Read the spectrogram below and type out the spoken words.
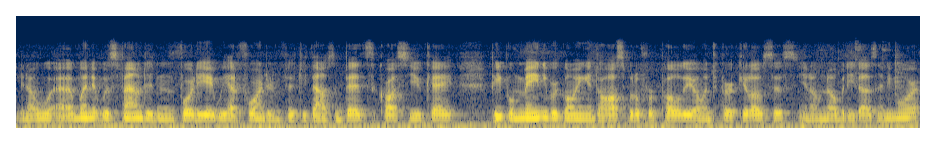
You know, uh, when it was founded in '48, we had 450,000 beds across the UK. People mainly were going into hospital for polio and tuberculosis. You know, nobody does anymore.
